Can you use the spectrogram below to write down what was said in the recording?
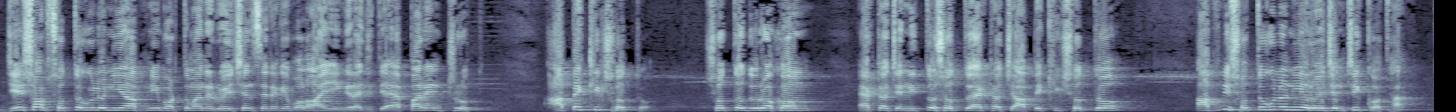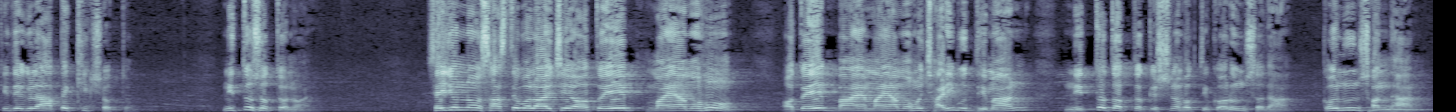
যে সব সত্যগুলো নিয়ে আপনি বর্তমানে রয়েছেন, সেটাকে বলা হয় ইংরাজিতে অ্যাপারেন্ট ট্রুথ আপেক্ষিক সত্য। সত্য দুরকম, একটা হচ্ছে নিত্য সত্য, একটা হচ্ছে আপেক্ষিক সত্য। আপনি সত্যগুলো নিয়ে রয়েছেন, ঠিক কথা, কিন্তু এগুলো আপেক্ষিক সত্য, নিত্য সত্য নয়। সেই জন্য শাস্ত্রে বলা হয়েছে, অতএব মায়ামোহ, অতএব মায়া মায়ামোহ ছাড়ি বুদ্ধিমান, নিত্য তত্ত্ব কৃষ্ণ ভক্তি করুণ সদা করুণ সন্ধান।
